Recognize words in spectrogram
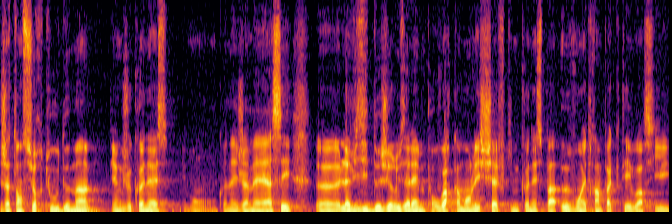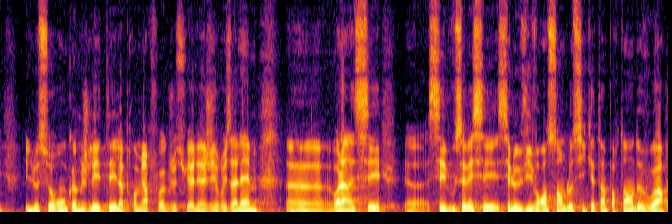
j'attends surtout demain, bien que je connaisse, bon, on ne connaît jamais assez, euh, la visite de Jérusalem pour voir comment les chefs qui ne connaissent pas, eux, vont être impactés, voir s'ils ils le seront comme je l'ai été la première fois que je suis allé à Jérusalem. voilà, c'est vous savez, c'est le vivre ensemble aussi qui est important, de voir,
